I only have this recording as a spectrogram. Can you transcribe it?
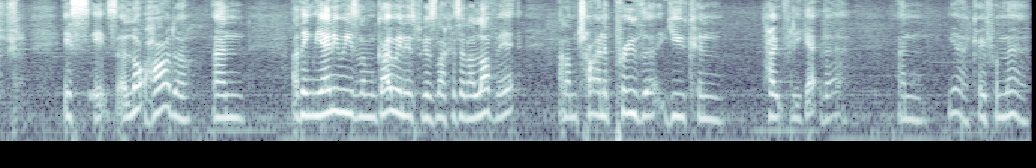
it's it's a lot harder. And I think the only reason I'm going is because, like I said, I love it, and I'm trying to prove that you can hopefully get there, and yeah, go from there.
